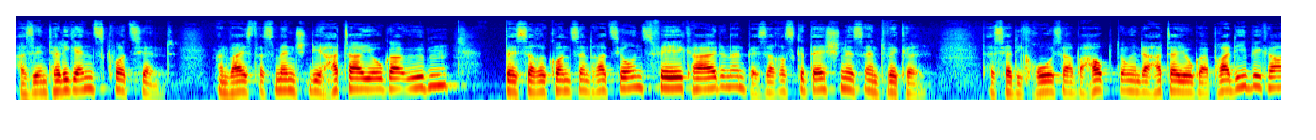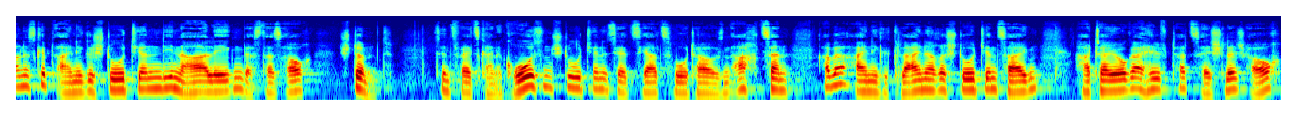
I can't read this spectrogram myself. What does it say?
also Intelligenzquotient. Man weiß, dass Menschen, die Hatha Yoga üben, bessere Konzentrationsfähigkeit und ein besseres Gedächtnis entwickeln. Das ist ja die große Behauptung in der Hatha Yoga Pradipika und es gibt einige Studien, die nahelegen, dass das auch stimmt. Das sind zwar jetzt keine großen Studien, es ist jetzt Jahr 2018, aber einige kleinere Studien zeigen, Hatha Yoga hilft tatsächlich auch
